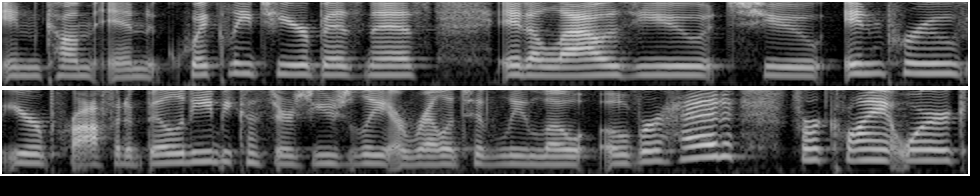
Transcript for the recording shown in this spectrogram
income in quickly to your business. It allows you to improve your profitability because there's usually a relatively low overhead for client work,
